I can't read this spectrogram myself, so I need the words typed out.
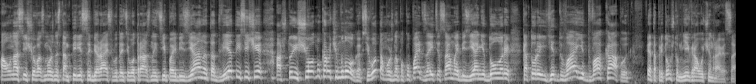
а у нас еще возможность там пересобирать вот эти вот разные типы обезьян, это 2000, а что еще? Ну, короче, много всего там можно покупать за эти самые обезьяне доллары, которые едва-едва капают делают. Это при том, что мне игра очень нравится.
